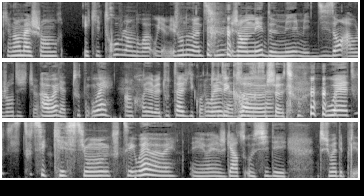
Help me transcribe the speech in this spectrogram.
qui est dans ma chambre et qui trouve l'endroit où il y a mes journaux intimes, j'en ai de mes, mes 10 ans à aujourd'hui, tu vois. Ah ouais Il y a tout... Ouais, Incroyable, et toute ta vie, quoi. Ouais, Tous tes crushs, ça. tout. ouais, toutes, toutes ces questions, toutes ces... Ouais, ouais, ouais. Et ouais, je garde aussi des... Tu vois, des... pla-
